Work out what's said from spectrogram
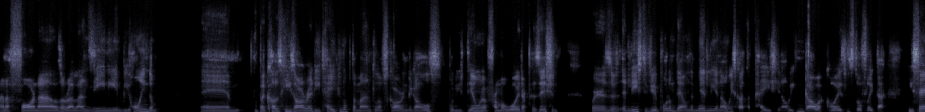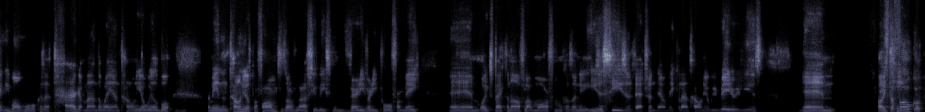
and a Fornals or a Lanzini in behind him. Um, because he's already taken up the mantle of scoring the goals, but he's doing it from a wider position. Whereas mm. at least if you put him down the middle, you know, he's got the pace, you know, he can go at guys and stuff like that. He certainly won't work as a target man the way Antonio will, but mm. I mean, Antonio's performances over the last few weeks have been very, very poor for me. Um, I expect an awful lot more from him because I know he's a seasoned veteran now, Michail Antonio. He really, really is. Um, He's I the think, focal.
